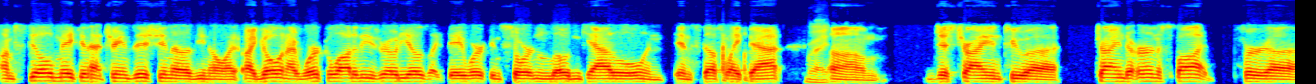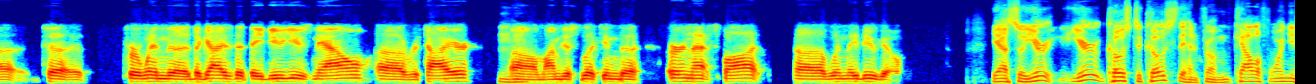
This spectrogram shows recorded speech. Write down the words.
I'm still making that transition of you know I, I go and I work a lot of these rodeos like day work and sorting, loading cattle and and stuff like that. Right. Um, just trying to uh trying to earn a spot for uh to for when the the guys that they do use now uh retire. Mm-hmm. Um, I'm just looking to earn that spot uh when they do go. Yeah, so you're you're coast to coast then, from California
